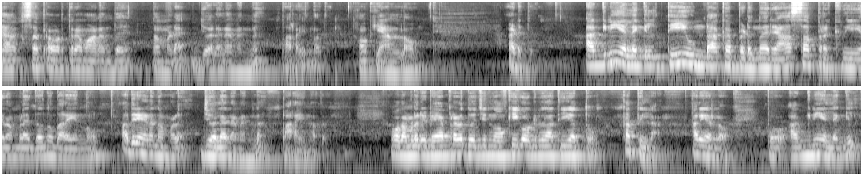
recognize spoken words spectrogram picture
രാസപ്രവർത്തനമാണെന്ത് നമ്മുടെ ജ്വലനമെന്ന് പറയുന്നത്. ഓക്കെ ആണല്ലോ? അടുത്ത്. അഗ്നി അല്ലെങ്കിൽ തീ ഉണ്ടാക്കപ്പെടുന്ന രാസപ്രക്രിയയെ നമ്മൾ എന്തെന്ന് പറയുന്നു? അതിനെയാണ് നമ്മൾ ജ്വലനമെന്ന് പറയുന്നത്. അപ്പോൾ നമ്മളൊരു പേപ്പർ എടുത്ത് വെച്ചിട്ട് നോക്കിക്കൊണ്ടിരുന്ന തീ കത്തും. കത്തില്ല. അറിയാമല്ലോ അപ്പോൾ അഗ്നി അല്ലെങ്കിൽ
